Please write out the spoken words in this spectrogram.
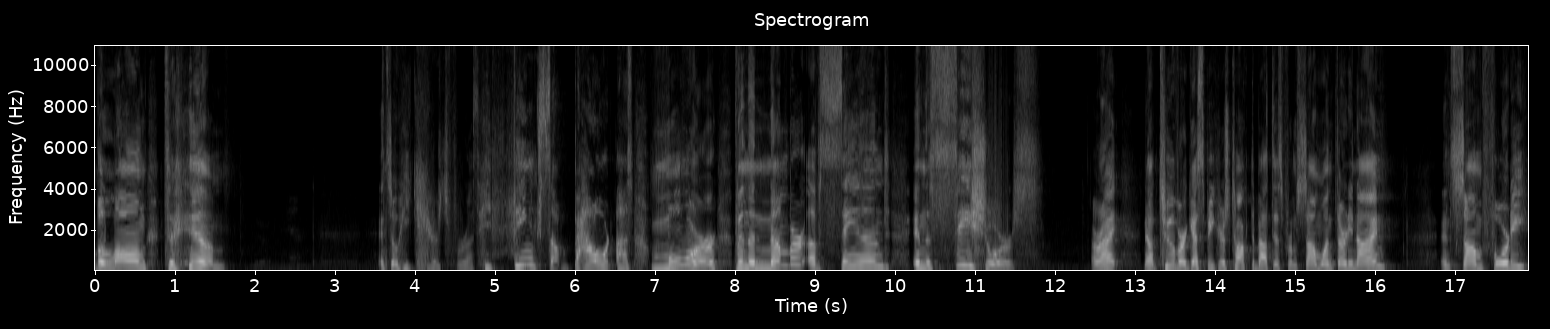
belong to Him. And so he cares for us. He thinks about us more than the number of sand in the seashores. All right? Now, two of our guest speakers talked about this from Psalm 139 and Psalm 40.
